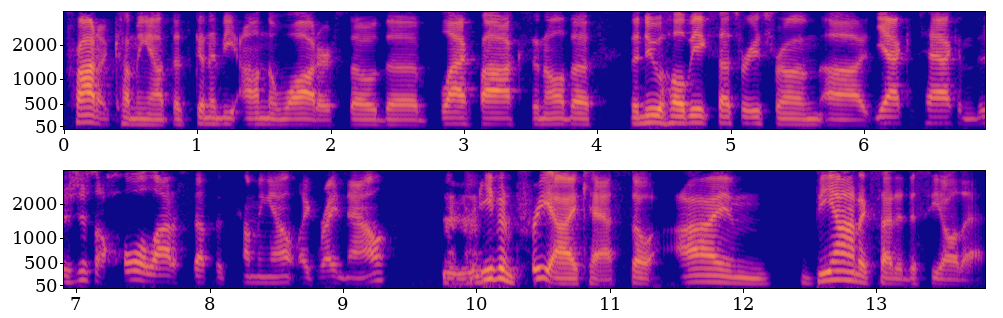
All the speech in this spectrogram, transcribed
product coming out that's going to be on the water. So the black box and all the the new Hobie accessories from uh, Yak Attack, and there's just a whole lot of stuff that's coming out like right now, Mhm. even pre ICAST. So I'm beyond excited to see all that.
